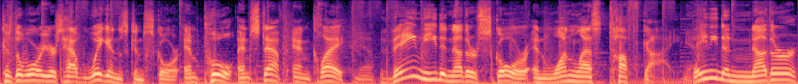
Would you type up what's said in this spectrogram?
Because the Warriors have Wiggins can score, and Poole, and Steph, and Klay. They need another score and one less tough guy. They need another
